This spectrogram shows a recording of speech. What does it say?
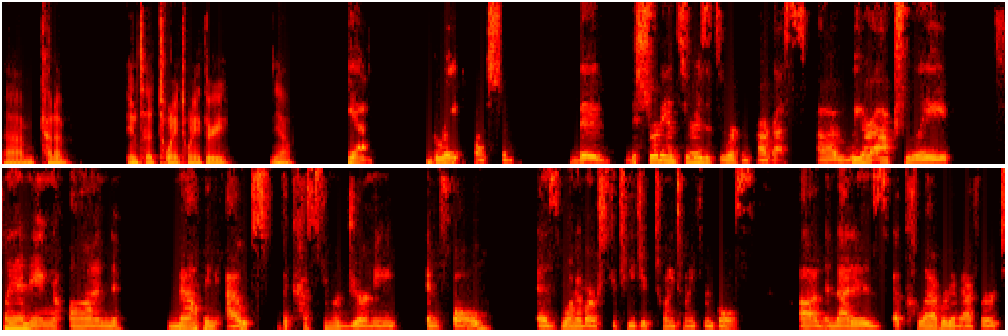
um, kind of into 2023? Yeah. Yeah. Great question. The, the short answer is it's a work in progress. Um, we are actually planning on mapping out the customer journey in full as one of our strategic 2023 goals. Um, and that is a collaborative effort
